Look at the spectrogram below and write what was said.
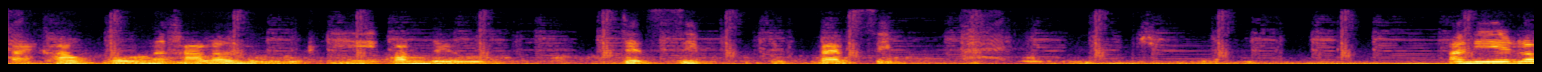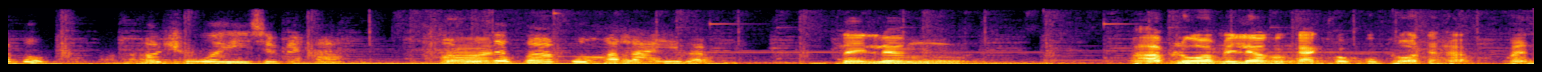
การเข้าโค้งนะคะ เราอยู่ที่ความเร็ว 70ถึง80 อันนี้ระบบเขาช่วยใช่ไหมคะเขารู้สึกว่าพวงมาลัยแบบ ในเรื่องภาพรวมในเรื่องของการควบคุมรถนะครับ มัน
